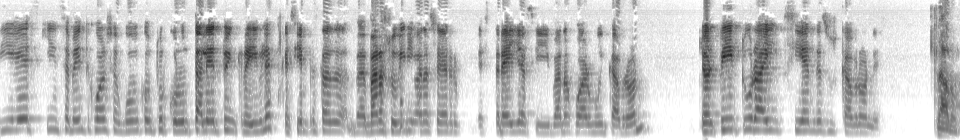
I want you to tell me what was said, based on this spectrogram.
10, 15, 20 jugadores en World Tour con un talento increíble, que siempre están, van a subir y van a ser estrellas y van a jugar muy cabrón. Yo en el PGA Tour hay 100 de esos cabrones. Claro.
